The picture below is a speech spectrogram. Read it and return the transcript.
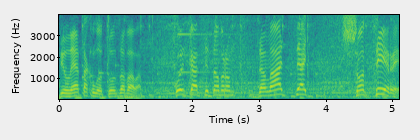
білетах Лото Забава. Колька під номером 24.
